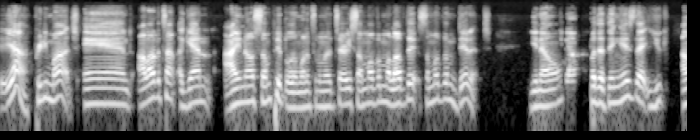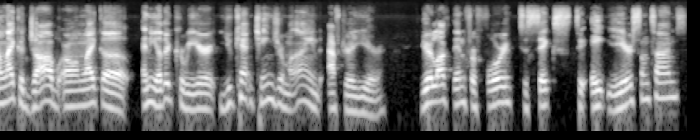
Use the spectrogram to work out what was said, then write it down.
Yeah, pretty much. And a lot of time, again, I know some people that went into the military. Some of them loved it. Some of them didn't you know? Yeah. but the thing is that you unlike a job or unlike a any other career you can't change your mind after a year. You're locked in for four to six to eight years sometimes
